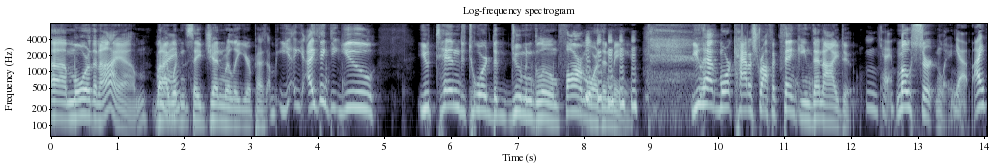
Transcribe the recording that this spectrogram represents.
uh, more than I am. But I wouldn't say generally you're pessimistic. I think that you you tend toward the doom and gloom far more than me. you have more catastrophic thinking than I do, Okay. most certainly. Yeah, I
